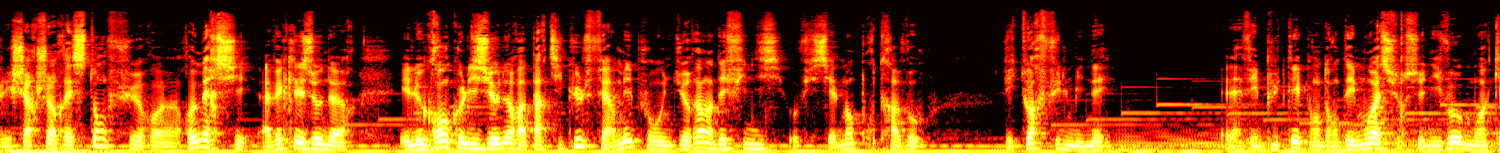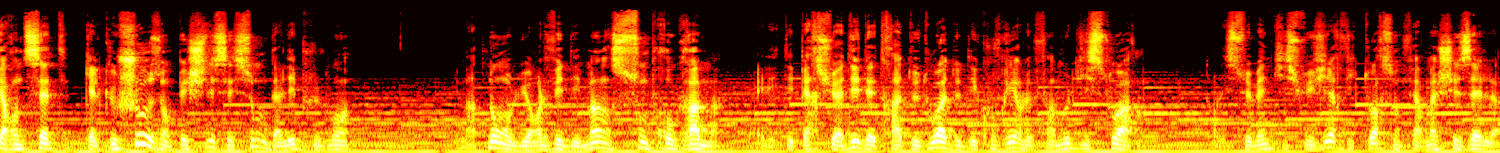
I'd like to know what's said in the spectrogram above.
Les chercheurs restants furent euh, remerciés avec les honneurs, et le grand collisionneur à particules fermé pour une durée indéfinie, officiellement pour travaux. Victoire fulminait. Elle avait buté pendant des mois sur ce niveau moins 47. Quelque chose empêchait ses sondes d'aller plus loin. Et maintenant, on lui enlevait des mains son programme, elle était persuadée d'être à deux doigts de découvrir le fin mot de l'histoire. Dans les semaines qui suivirent, Victoire s'enferma chez elle,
